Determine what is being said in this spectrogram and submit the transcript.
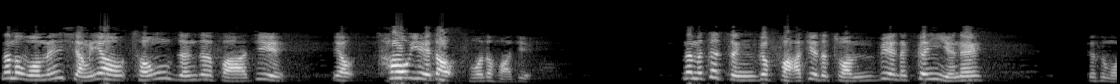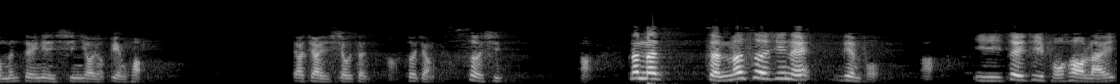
那么我们想要从人的法界要超越到佛的法界，那么这整个法界的转变的根源呢，就是我们这一念心要有变化，要加以修正啊，所以讲色心。那么怎么摄心呢？念佛啊，以这句佛号来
